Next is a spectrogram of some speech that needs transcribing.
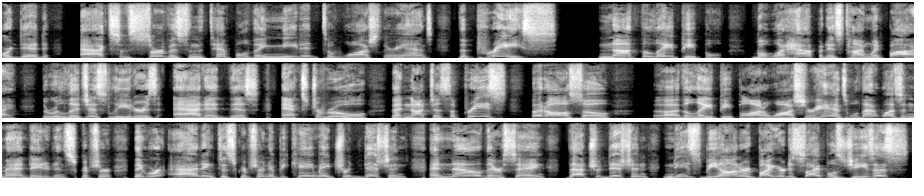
or did acts of service in the temple, they needed to wash their hands. The priests not the lay people. But what happened as time went by, the religious leaders added this extra rule that not just the priests, but also uh, the lay people ought to wash their hands. Well, that wasn't mandated in scripture. They were adding to scripture and it became a tradition. And now they're saying that tradition needs to be honored by your disciples, Jesus.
